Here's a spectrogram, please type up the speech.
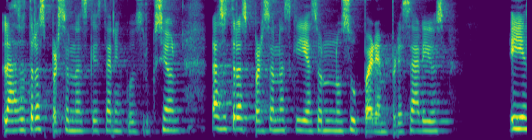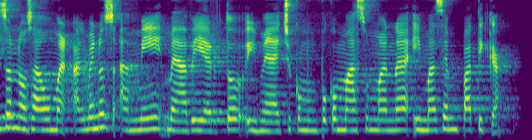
las otras personas que están en construcción, las otras personas que ya son unos super empresarios, y eso nos ha, al menos a mí me ha abierto y me ha hecho como un poco más humana y más empática.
